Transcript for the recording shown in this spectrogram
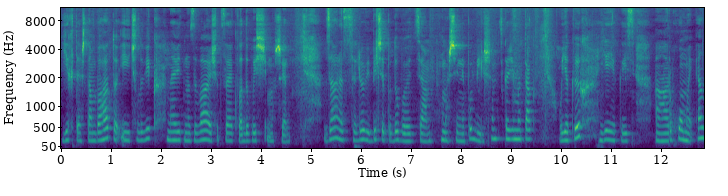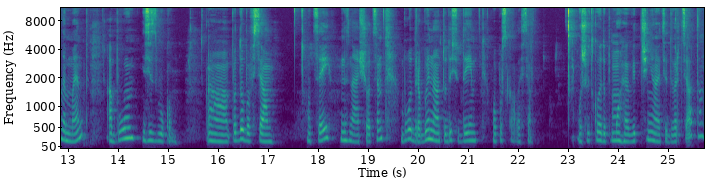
Їх теж там багато, і чоловік навіть називає, що це кладовище машин. Зараз Льові більше подобаються машини побільше, скажімо так, у яких є якийсь а, рухомий елемент або зі звуком. А, подобався оцей, не знаю, що це, бо драбина туди-сюди опускалася. У швидкої допомоги відчиняються дверцята,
